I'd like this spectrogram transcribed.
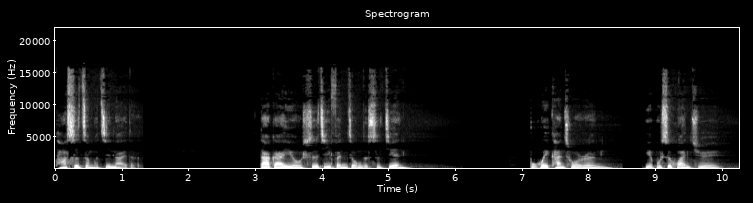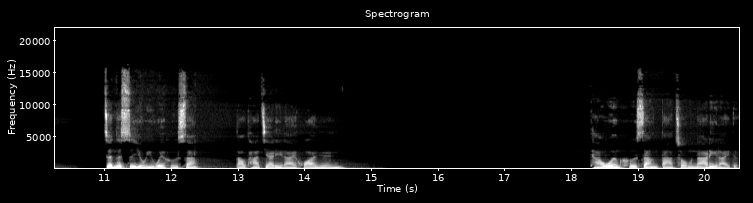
他是怎么进来的？大概有十几分钟的时间。不会看错人，也不是幻觉，真的是有一位和尚到他家里来化缘。他问和尚打从哪里来的？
